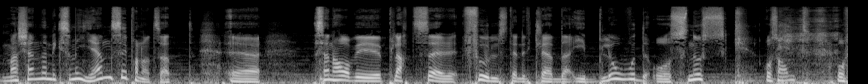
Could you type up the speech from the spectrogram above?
man känner liksom igen sig på något sätt. Eh, sen har vi ju platser fullständigt klädda i blod och snusk och sånt. Och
